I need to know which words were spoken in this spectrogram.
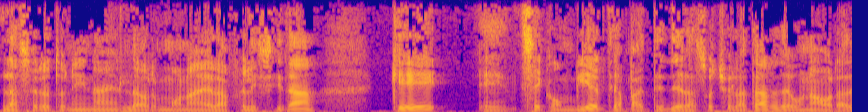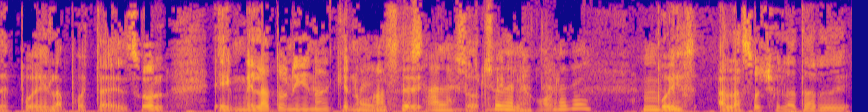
La serotonina es la hormona de la felicidad que eh, se convierte a partir de las 8 de la tarde, una hora después de la puesta del sol, en melatonina que nos hace a las 8 de la tarde. Pues a las 8 de la tarde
